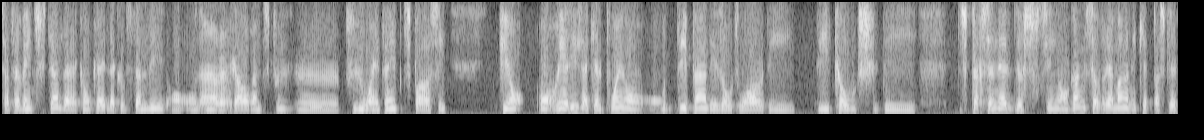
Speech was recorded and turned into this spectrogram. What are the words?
ça fait 28 ans de la conquête de la Coupe Stanley. On, a un regard un petit peu plus lointain, du passé. Puis on, on réalise à quel point on, on dépend des autres joueurs, des, des coachs, des, du personnel de soutien. On gagne ça vraiment en équipe parce que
